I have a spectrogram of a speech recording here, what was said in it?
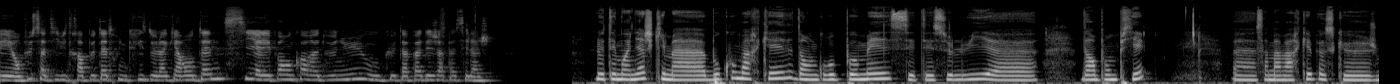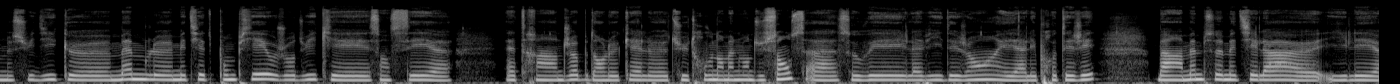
Et en plus, ça t'évitera peut-être une crise de la quarantaine si elle n'est pas encore advenue ou que t'as pas déjà passé l'âge. Le témoignage qui m'a beaucoup marqué dans le groupe Paumé, c'était celui euh, d'un pompier. Euh, ça m'a marqué parce que je me suis dit que même le métier de pompier aujourd'hui, qui est censé euh, être un job dans lequel tu trouves normalement du sens à sauver la vie des gens et à les protéger, ben même ce métier-là, il est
